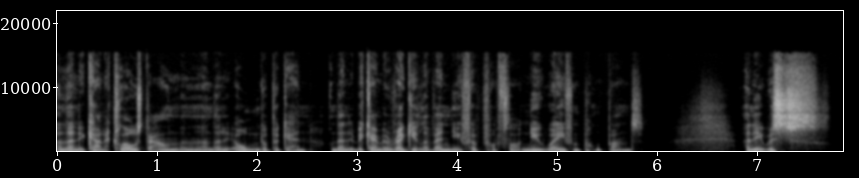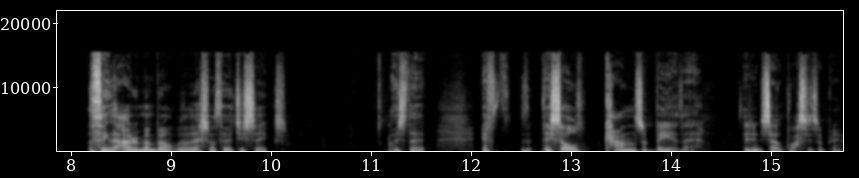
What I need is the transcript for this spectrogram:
and then it kind of closed down, and, and then it opened up again, and then it became a regular venue for, for like new wave and punk bands, and it was the thing that I remember about the SO36 was that if they sold cans of beer there, they didn't sell glasses of beer.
